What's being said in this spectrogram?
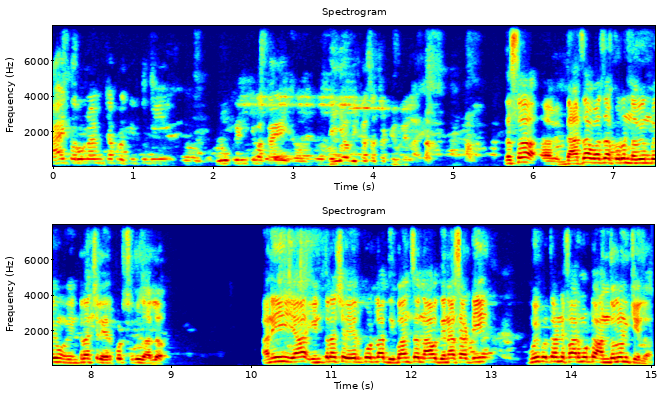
काय तरुणांच्या प्रती तुम्ही ब्लूप्रिंट किंवा काय ध्येय विकासाचं ठेवलेलं आहे? जसं अं, गाजावाजा करून नवी मुंबई इंटरनॅशनल एअरपोर्ट सुरू झालं. आणि या इंटरनॅशनल एअरपोर्टला दिबांचं नाव देण्यासाठी भूमिपुत्रांनी फार मोठं आंदोलन केलं.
